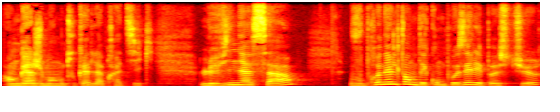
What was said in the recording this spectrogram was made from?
engagement en tout cas de la pratique. Le vinyasa, vous prenez le temps de décomposer les postures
